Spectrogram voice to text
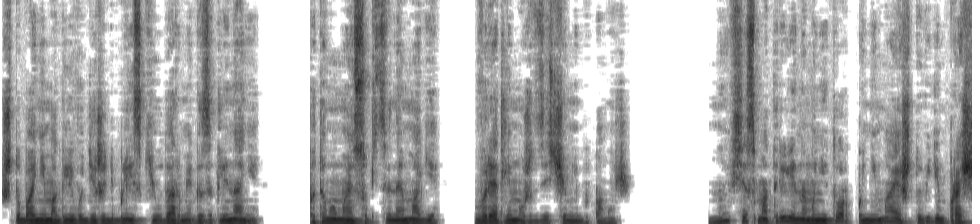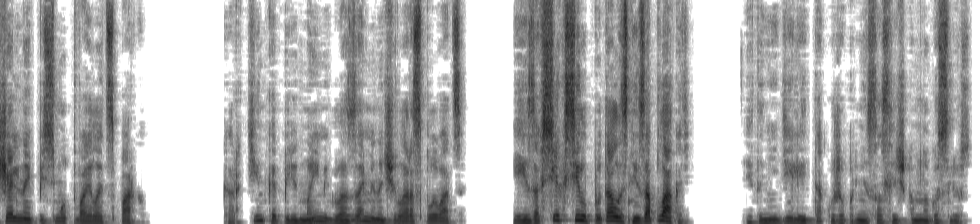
чтобы они могли выдержать близкий удар мегазаклинания, потому моя собственная магия вряд ли может здесь чем-нибудь помочь. Мы все смотрели на монитор, понимая, что видим прощальное письмо Twilight Sparkle. Картинка перед моими глазами начала расплываться. Я изо всех сил пыталась не заплакать. Эта неделя и так уже принесла слишком много слез.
